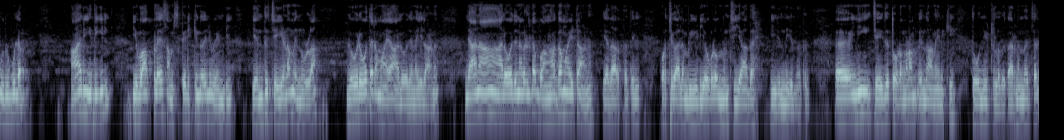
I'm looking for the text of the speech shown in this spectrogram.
ഗുരുകുലം ആ രീതിയിൽ യുവാക്കളെ സംസ്കരിക്കുന്നതിന് വേണ്ടി എന്ത് ചെയ്യണം എന്നുള്ള ഗൗരവതരമായ ആലോചനയിലാണ്. ഞാൻ ആ ആലോചനകളുടെ ഭാഗമായിട്ടാണ് യഥാർത്ഥത്തിൽ കുറച്ചു കാലം വീഡിയോകളൊന്നും ചെയ്യാതെ ഇരുന്നിരുന്നത്. ഇനി ചെയ്ത് തുടങ്ങണം എന്നാണ് എനിക്ക് തോന്നിയിട്ടുള്ളത്. കാരണം എന്താ വെച്ചാൽ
